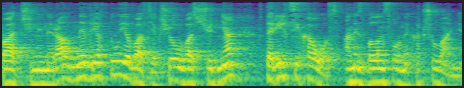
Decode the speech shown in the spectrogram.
бат чи мінерал не врятує вас, якщо у вас щодня в тарільці хаос, а не збалансоване харчування.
